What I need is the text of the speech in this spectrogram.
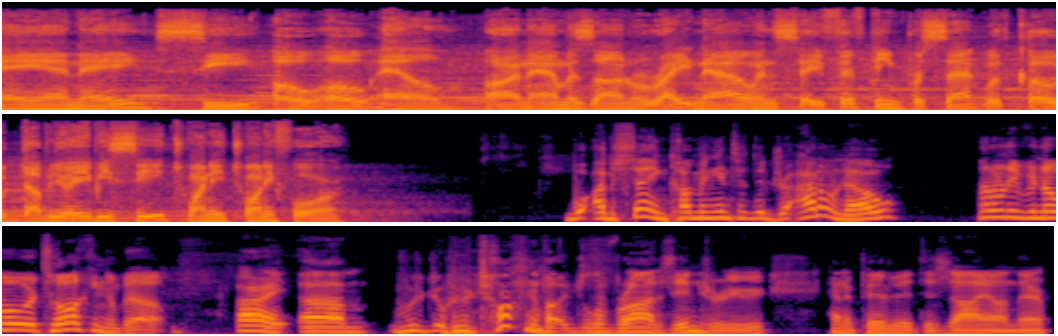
A N A C O O L, on Amazon right now and save 15% with code WABC 2024. Well, I'm saying coming into the draft, I don't know. I don't even know what we're talking about. All right, um, we're, we're talking about LeBron's injury. We kind of pivoted to Zion there.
